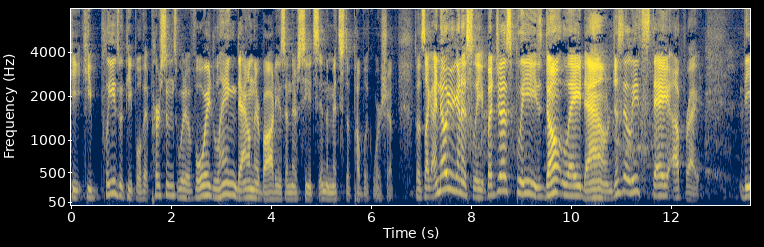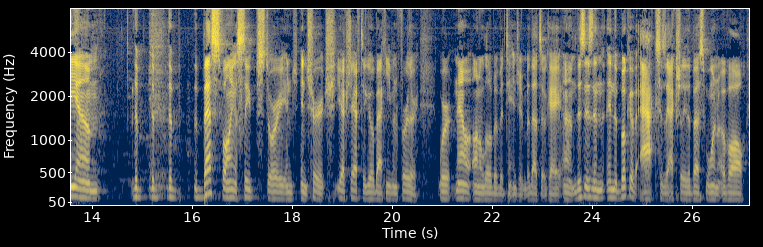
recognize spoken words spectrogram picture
he, he pleads with people that persons would avoid laying down their bodies and their seats in the midst of public worship. So it's like, I know you're going to sleep, but just please don't lay down. Just at least stay upright. The, um, the, the, the, the best falling asleep story in, in church, you actually have to go back even further. We're now on a little bit of a tangent, but that's okay. Um, this is in, in the book of Acts, is actually the best one of all.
